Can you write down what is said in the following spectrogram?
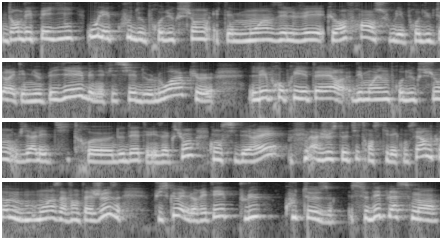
dans des pays où les coûts de production étaient moins élevés qu'en France, où les producteurs étaient mieux payés, bénéficiaient de lois que les propriétaires des moyens de production, via les titres de dette et les actions, considéraient, à juste titre en ce qui les concerne, comme moins avantageuses, puisqu'elles leur étaient plus coûteuses. Ce déplacement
